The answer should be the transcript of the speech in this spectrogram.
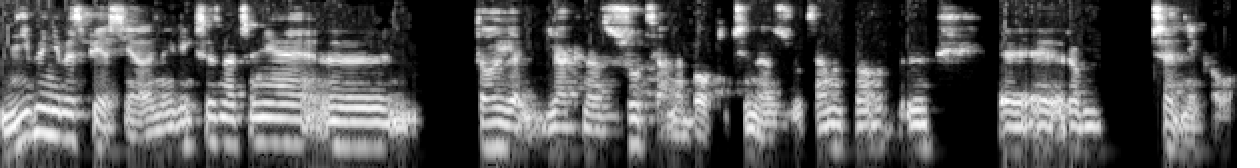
Niby niebezpiecznie, ale największe znaczenie y, to, jak nas rzuca na boki, czy nas rzuca, no to y, y, robi przednie koło,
